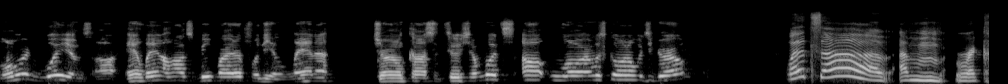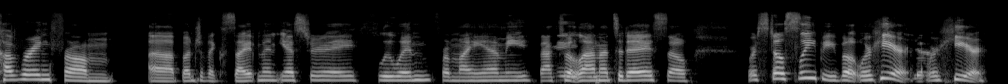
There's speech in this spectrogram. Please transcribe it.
Lauren Williams, uh, Atlanta Hawks beat writer for the Atlanta Journal Constitution. What's up, Lauren? What's going on with you, girl? What's up? I'm recovering from a bunch of excitement yesterday. Flew in from Miami back to Atlanta today. So we're still sleepy, but we're here. We're here.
